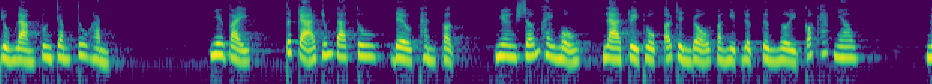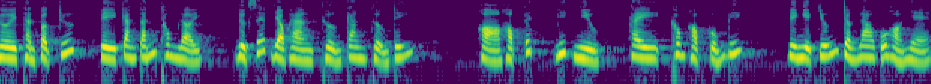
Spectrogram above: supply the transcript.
dùng làm phương châm tu hành. Như vậy, tất cả chúng ta tu đều thành Phật, nhưng sớm hay muộn là tùy thuộc ở trình độ và nghiệp lực từng người có khác nhau. Người thành Phật trước vì căn tánh thông lợi, được xếp vào hàng thượng căn thượng trí. Họ học ít biết nhiều hay không học cũng biết, vì nghiệp chướng trần lao của họ nhẹ,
